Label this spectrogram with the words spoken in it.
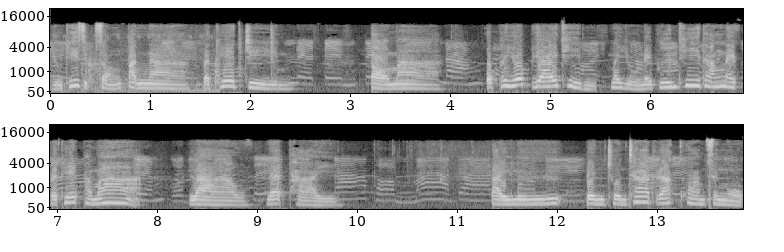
อยู่ที่ 12 ปันนา ประเทศจีน ต่อมา อพยพย้ายถิ่นมาอยู่ในพื้นที่ทั้งในประเทศพม่า ลาวและไทย ไตลื้อเป็นชนชาติรักความสงบ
